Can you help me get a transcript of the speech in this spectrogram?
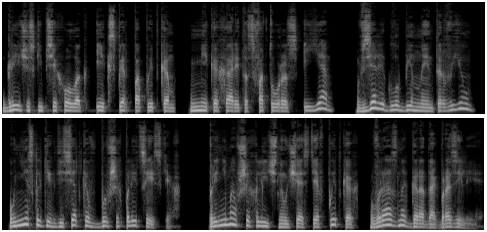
греческий психолог и эксперт по пыткам Мика Харитас Фатурас и я взяли глубинное интервью у нескольких десятков бывших полицейских, принимавших личное участие в пытках в разных городах Бразилии.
